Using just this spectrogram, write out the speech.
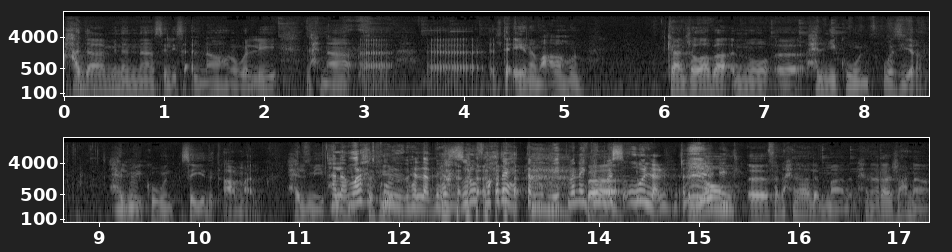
حدا من الناس اللي سألناهم واللي نحن آه، آه، التقينا معاهم كان جوابها إنه آه، حلمي يكون وزيرا. حلمي يكون سيدة أعمال. حلمي يكون هلا ما رح تكون هلا بهالظروف ما حدا يتمنى يكون مسؤولا. اليوم فنحن لما نحن راجعنا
